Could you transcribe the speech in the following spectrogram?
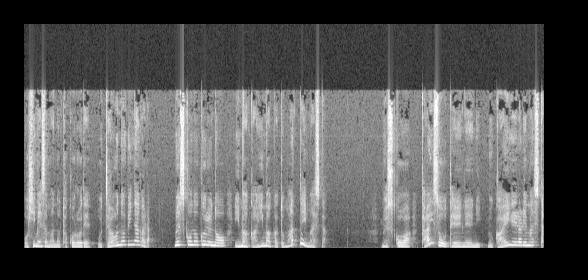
お姫様のところでお茶を飲みながら息子の来るのを今か今かと待っていました。息子は大層丁寧に迎え入れられました。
